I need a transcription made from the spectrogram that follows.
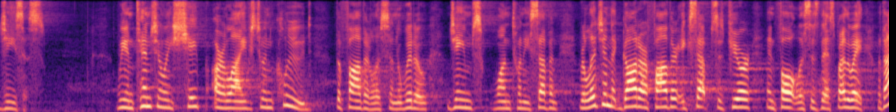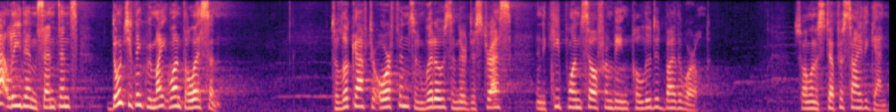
Jesus. We intentionally shape our lives to include the fatherless and the widow. James 1:27. Religion that God our Father accepts as pure and faultless is this. By the way, with that lead-in sentence, don't you think we might want to listen? To look after orphans and widows in their distress and to keep oneself from being polluted by the world. So I want to step aside again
